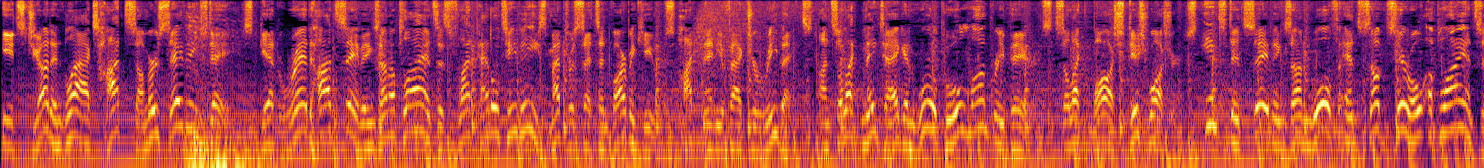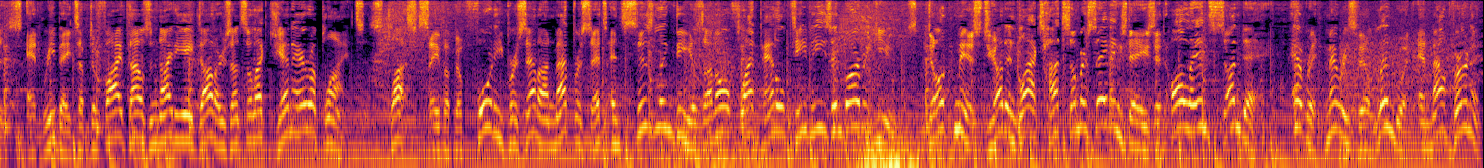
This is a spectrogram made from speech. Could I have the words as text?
It's Judd and Black's Hot Summer Savings Days. Get red hot savings on appliances, flat panel TVs, mattress sets, and barbecues. Hot manufacturer rebates on select Maytag and Whirlpool laundry pairs. Select Bosch dishwashers. Instant savings on Wolf and Sub Zero appliances. And rebates up to $5,098 on select Jenn-Air appliances. Plus, save up to 40% on mattress sets and sizzling deals on all flat panel TVs and barbecues. Don't miss Judd and Black's Hot Summer Savings Days. at all ends Sunday. Everett, Marysville, Lynnwood, and Mount Vernon.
